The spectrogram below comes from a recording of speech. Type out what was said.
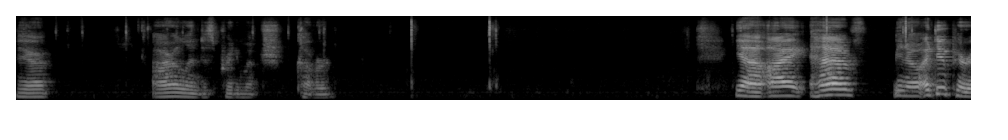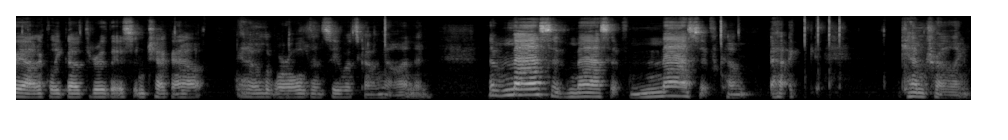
There. Ireland is pretty much covered. Yeah, I have, you know, I do periodically go through this and check out, you know, the world and see what's going on. And the massive, massive, massive uh, chemtrailing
